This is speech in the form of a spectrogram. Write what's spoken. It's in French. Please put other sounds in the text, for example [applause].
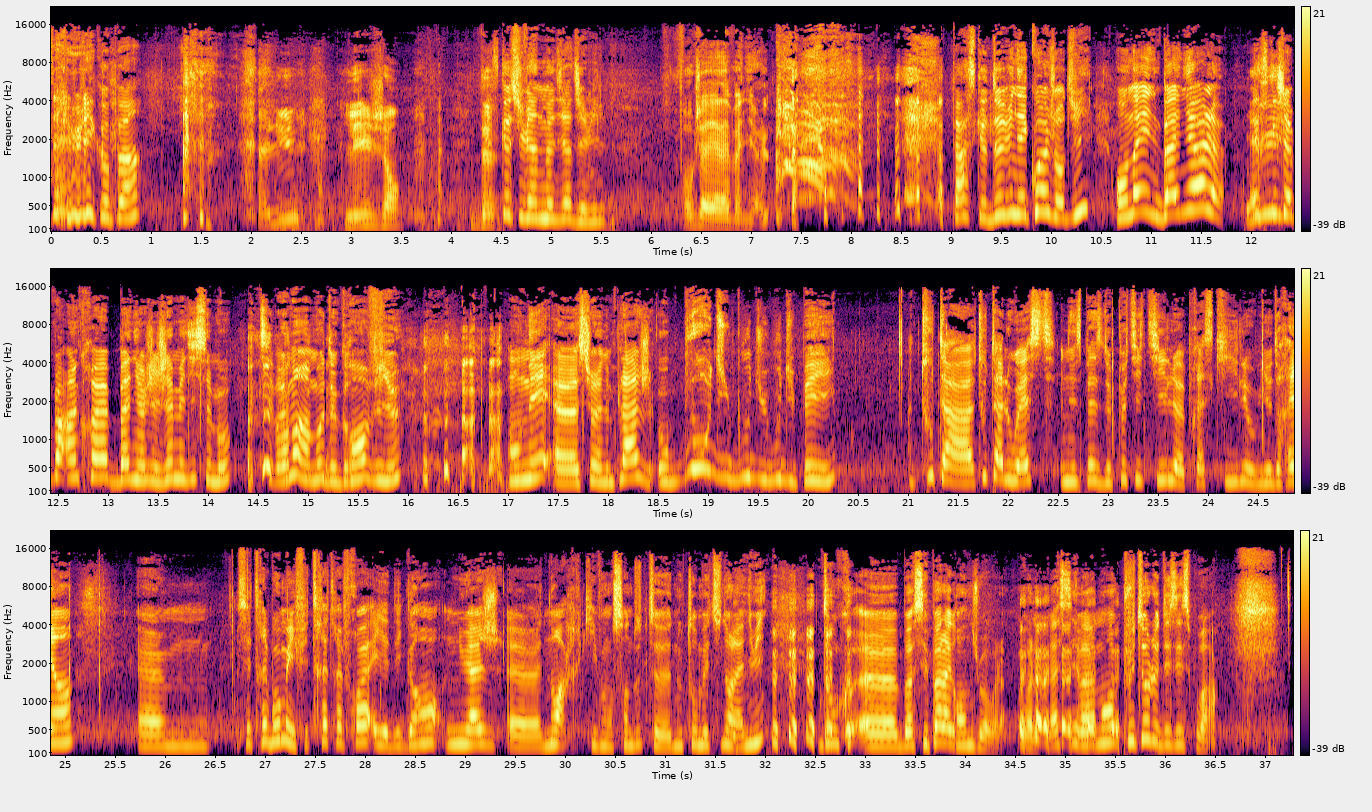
Salut les copains Salut les gens de... Qu'est-ce que tu viens de me dire, Jamil Faut que j'aille à la bagnole. [laughs] Parce que devinez quoi aujourd'hui On a une bagnole Est-ce que j'ai pas incroyable? Bagnole J'ai jamais dit ce mot. C'est vraiment un mot de grand vieux. On est euh, sur une plage au bout du bout du bout du pays. Tout à, tout à l'ouest, une espèce de petite île, presque île, au milieu de rien. Euh, c'est très beau, mais il fait très très froid et il y a des grands nuages euh, noirs qui vont sans doute euh, nous tomber dessus dans la nuit. [laughs] Donc, euh, bah, c'est pas la grande joie, voilà. voilà. Là, c'est vraiment plutôt le désespoir.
